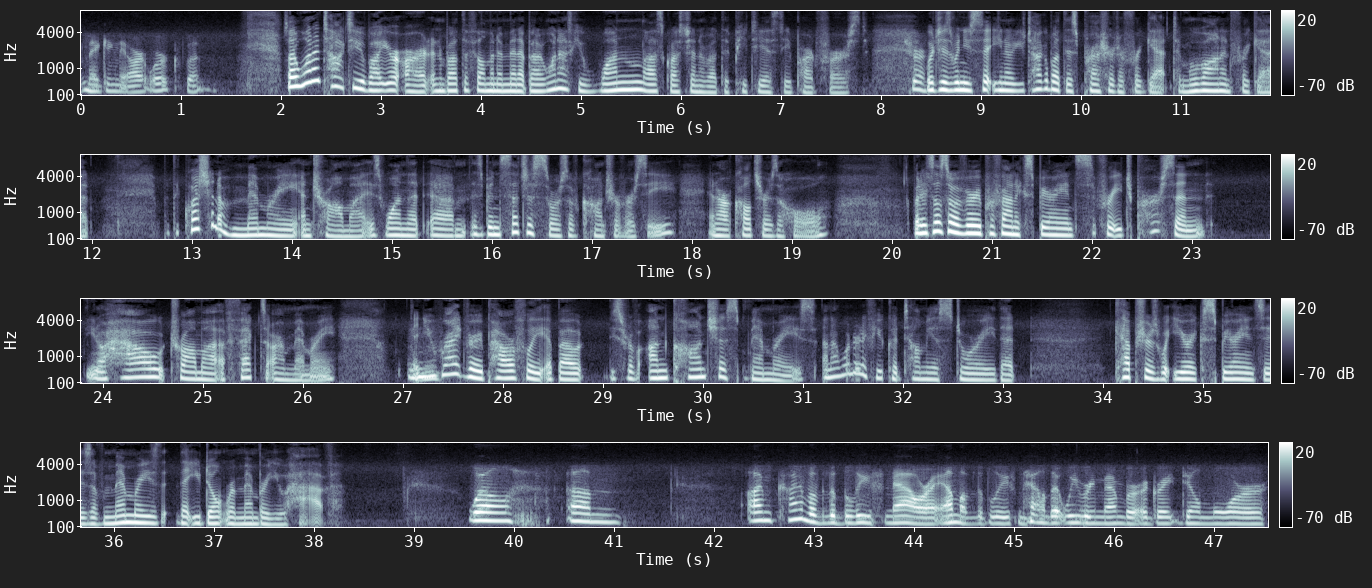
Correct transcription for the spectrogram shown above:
making the artwork, but so I want to talk to you about your art and about the film in a minute, but I want to ask you one last question about the PTSD part first. Sure. Which is when you say, you know, you talk about this pressure to forget, to move on and forget. But the question of memory and trauma is one that um, has been such a source of controversy in our culture as a whole. But it's also a very profound experience for each person, you know, how trauma affects our memory. Mm-hmm. And you mm-hmm. write very powerfully about these sort of unconscious memories. And I wondered if you could tell me a story that captures what your experience is of memories that you don't remember you have. Well, um, I'm kind of of the belief now, or I am of the belief now, that we remember a great deal more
